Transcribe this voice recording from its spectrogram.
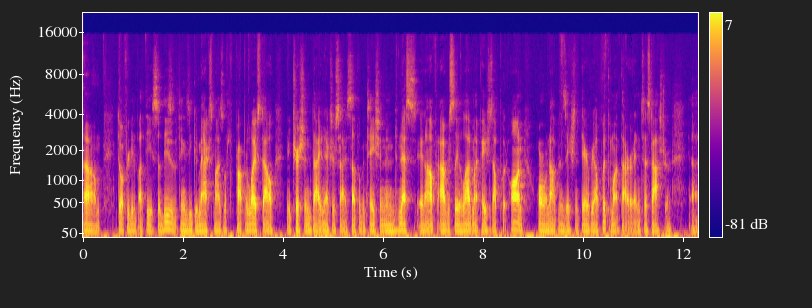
um, don't forget about these. So these are the things you can maximize with proper lifestyle, nutrition, diet, and exercise, supplementation, and, and obviously a lot of my patients I'll put on hormone optimization therapy. I'll put them on thyroid and testosterone. Uh,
